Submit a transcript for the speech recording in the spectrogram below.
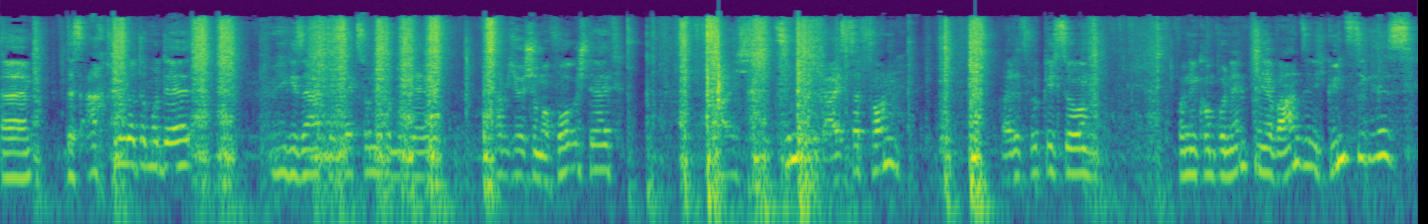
ähm, das 800er Modell, wie gesagt, das 600er Modell habe ich euch schon mal vorgestellt. Da war ich ziemlich begeistert von, weil es wirklich so von den Komponenten her wahnsinnig günstig ist.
